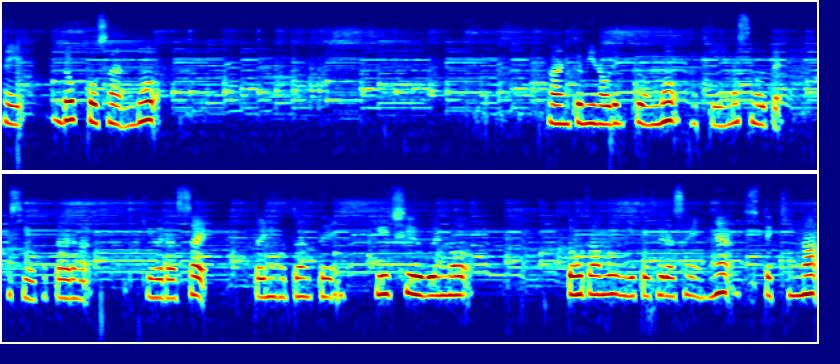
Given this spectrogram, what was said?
はい、ロコさんの番組のリンクも貼っていますので、もしよかったらきください。本当に本当に YouTube の動画も見てくださいね。素敵な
